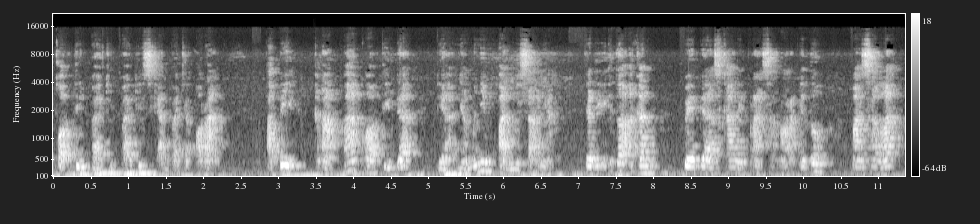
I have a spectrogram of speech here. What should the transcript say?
kok dibagi-bagi sekian banyak orang? Tapi kenapa kok tidak dia hanya menyimpan misalnya? Jadi itu akan beda sekali perasaan orang itu masalah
